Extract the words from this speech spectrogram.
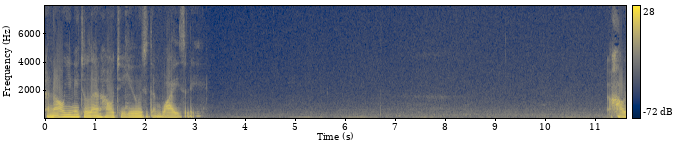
And now you need to learn how to use them wisely. How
